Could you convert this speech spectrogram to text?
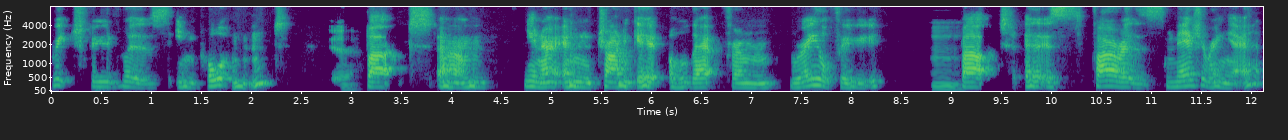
rich food was important. Yeah. But, um, you know, and trying to get all that from real food. Mm, But as far as measuring it,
